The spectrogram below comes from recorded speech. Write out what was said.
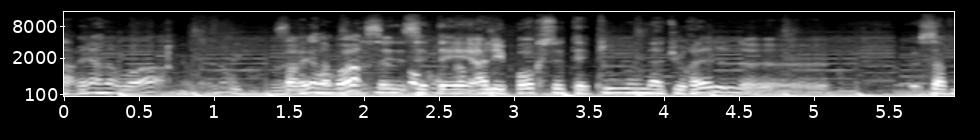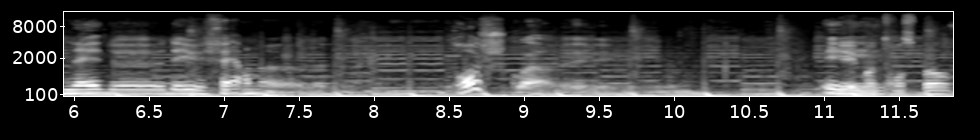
n'a rien à voir. Ça n'a rien à voir. C'était à l'époque, c'était tout naturel. euh, ça venait de, des fermes euh, proches, quoi. Et, Il y avait moins de transport.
